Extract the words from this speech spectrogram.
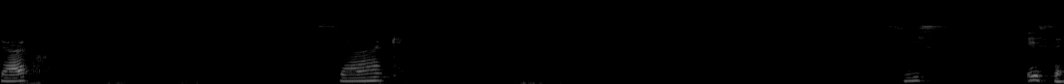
4, 5, 6 et 7.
